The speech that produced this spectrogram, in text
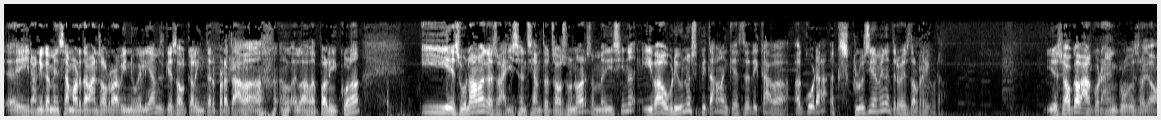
eh, irònicament s'ha mort abans el Robin Williams, que és el que l'interpretava a la, la pel·lícula, i és un home que es va llicenciar amb tots els honors en medicina i va obrir un hospital en què es dedicava a curar exclusivament a través del riure i veu que va curar inclús allò,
